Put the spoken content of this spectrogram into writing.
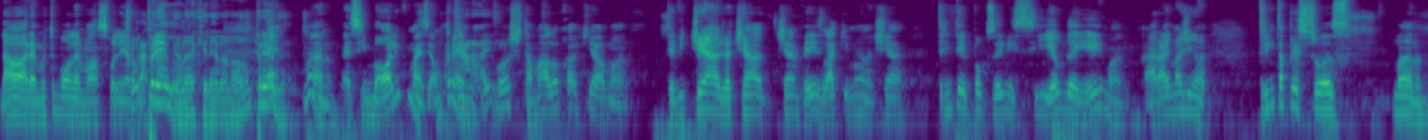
Da hora, é muito bom levar umas folhinhas Que é pra um prêmio, casa. né? Querendo ou não, é um prêmio. Mano, é simbólico, mas é um prêmio. caralho. Poxa, tá maluco aqui, ó, mano. Teve, tinha, já tinha, tinha vez lá que, mano, tinha 30 e poucos MC, eu ganhei, mano. Caralho, imagina, 30 pessoas, mano,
